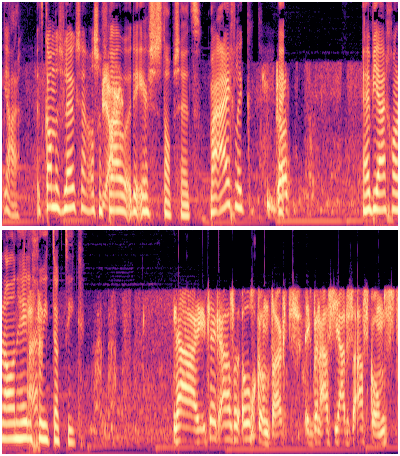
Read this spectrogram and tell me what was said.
ja, Het kan dus leuk zijn als een Ja. vrouw de eerste stap zet. Maar eigenlijk Dat, heb jij gewoon al een hele goede tactiek. nou, ik kijk altijd oogcontact. Ik ben Aziatische afkomst.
